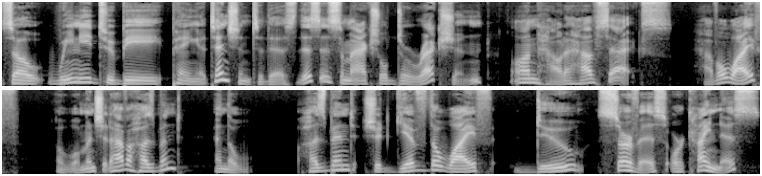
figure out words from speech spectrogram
So we need to be paying attention to this. This is some actual direction on how to have sex. Have a wife, a woman should have a husband, and the husband should give the wife due service or kindness,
